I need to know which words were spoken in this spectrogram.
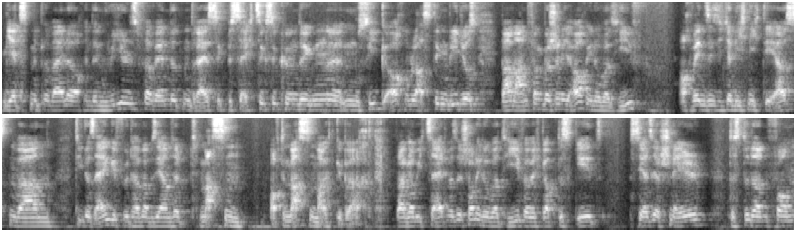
jetzt mittlerweile auch in den Reels verwendeten 30 bis 60 sekündigen äh, Musik auch lastigen Videos war am Anfang wahrscheinlich auch innovativ auch wenn sie sicherlich nicht die ersten waren, die das eingeführt haben, aber sie haben es halt Massen auf den Massenmarkt gebracht. War, glaube ich, zeitweise schon innovativ, aber ich glaube, das geht sehr, sehr schnell, dass du dann vom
